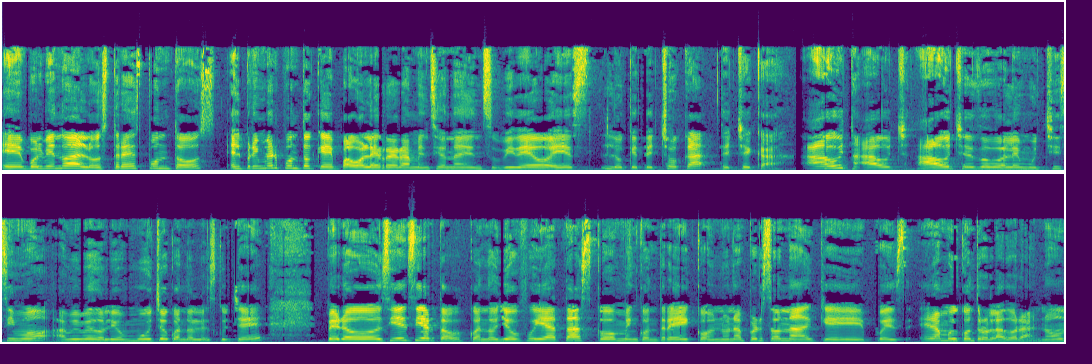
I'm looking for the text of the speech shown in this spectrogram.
Eh, volviendo a los tres puntos, el primer punto que Paola Herrera menciona en su video es lo que te choca, te checa. Ouch, ouch, ouch, eso duele muchísimo. A mí me dolió mucho cuando lo escuché. Pero sí es cierto, cuando yo fui a Tasco me encontré con una persona que pues era muy controladora, ¿no?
